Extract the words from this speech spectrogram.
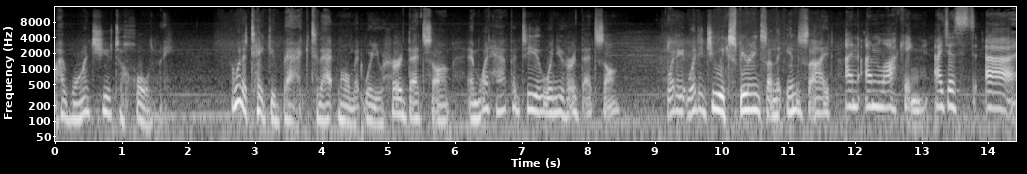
I want you to hold me. I want to take you back to that moment where you heard that song and what happened to you when you heard that song. What did, what did you experience on the inside? Un- unlocking. I just, uh,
